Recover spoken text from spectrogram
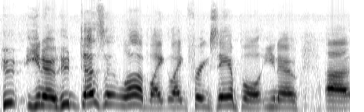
who you know who doesn't love like like for example, you know, uh,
